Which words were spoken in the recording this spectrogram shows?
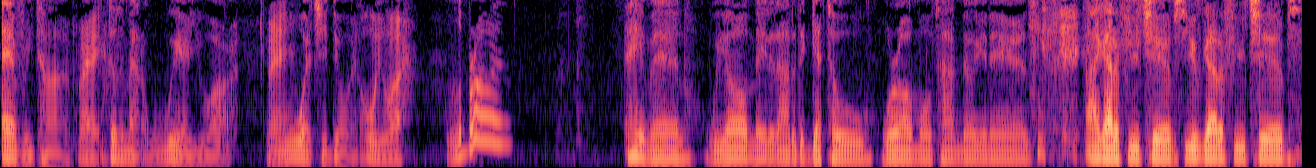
Every time, Right. It doesn't matter where you are, Right. what you're doing. Who you are? LeBron, hey man, we all made it out of the ghetto. We're all multimillionaires. I got a few chips. You've got a few chips.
